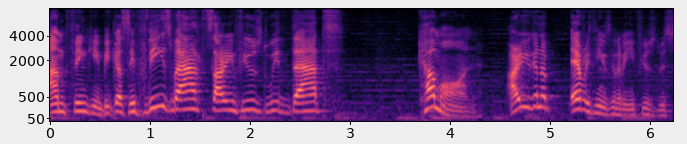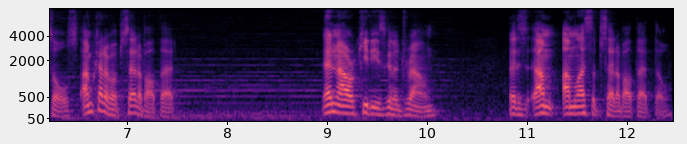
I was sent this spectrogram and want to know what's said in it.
I'm thinking, because if these baths are infused with that, come on. Are you gonna... Everything is gonna be infused with souls. I'm kind of upset about that. And our kitty is gonna drown. That is... I'm, I'm less upset about that, though.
